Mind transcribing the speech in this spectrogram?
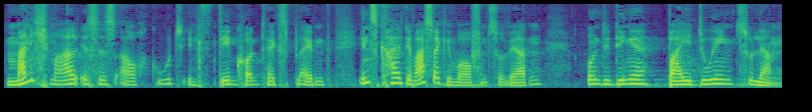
manchmal ist es auch gut, in dem Kontext bleibend, ins kalte Wasser geworfen zu werden und die Dinge by doing zu lernen.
